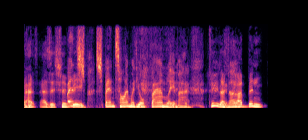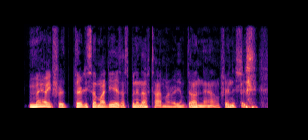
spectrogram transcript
As, as it should Spend, be, spend time with your family, man. dude. I, you know? I've been married for thirty some odd years. I've spent enough time already. I'm done now. I'm finished. It's,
